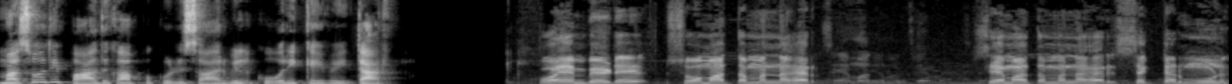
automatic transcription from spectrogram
மசூதி பாதுகாப்பு குழு சார்பில் கோரிக்கை வைத்தார். கோயம்பேடு சோமாத்தம்மன் நகர். சேமாத்தம்மன் நகர் செக்டர் மூணு.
